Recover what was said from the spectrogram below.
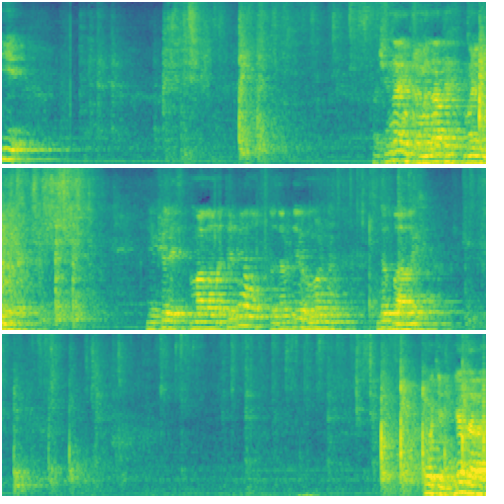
І починаємо приминати малюнок. Якщо десь мало матеріалу, то завжди його можна додати. Потім я зараз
